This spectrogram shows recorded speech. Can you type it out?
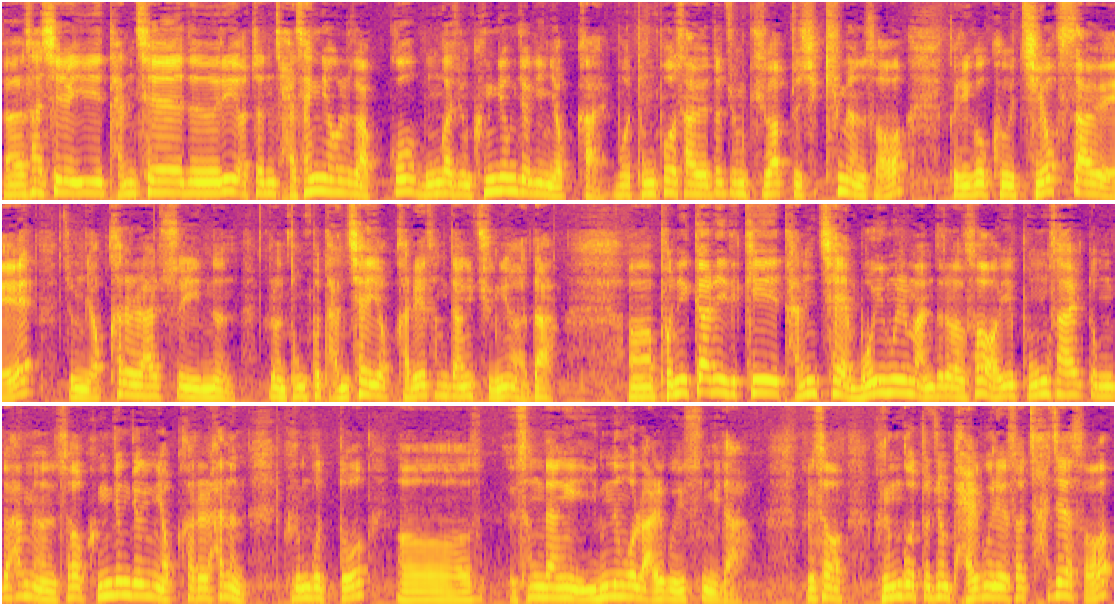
어, 사실 이 단체들이 어떤 자생력을 갖고 뭔가 좀 긍정적인 역할, 뭐 동포 사회도 좀 규합도 시키면서 그리고 그 지역 사회에 좀 역할을 할 수 있는 그런 동포 단체의 역할이 상당히 중요하다. 어, 보니까 이렇게 단체 모임을 만들어서 이 봉사 활동도 하면서 긍정적인 역할을 하는 그런 것도 어, 상당히 있는 걸로 알고 있습니다. 그래서 그런 것도 좀 발굴해서 찾아서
